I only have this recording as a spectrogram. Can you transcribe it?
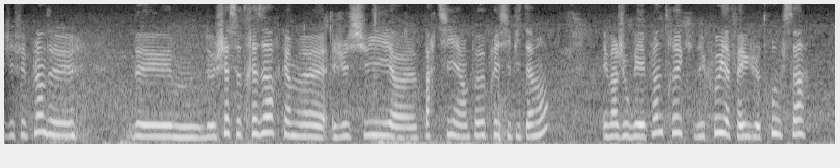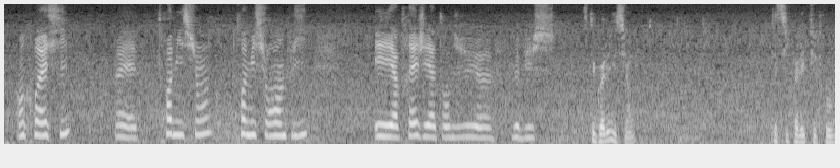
J'ai fait plein de, de, de chasse au trésor comme euh, je suis euh, partie un peu précipitamment. Et ben j'ai oublié plein de trucs. Du coup il a fallu que je trouve ça en Croatie. Ouais, trois missions, trois missions remplies. Et après j'ai attendu euh, le bus. C'était quoi l'émission? Qu'est-ce qu'il fallait que tu trouves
